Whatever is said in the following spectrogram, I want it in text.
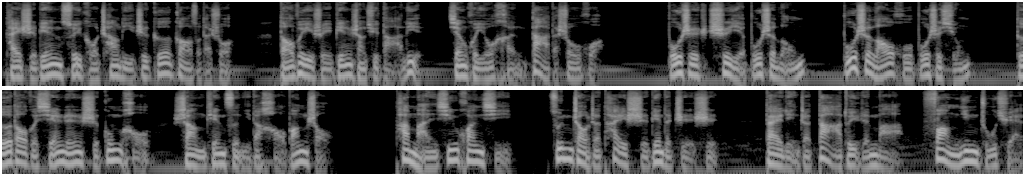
太史编随口唱了一支歌，告诉他说：“到渭水边上去打猎，将会有很大的收获。不是赤，也不是龙，不是老虎，不是熊，得到个贤人是公侯，上天赐你的好帮手。”他满心欢喜，遵照着太史编的指示，带领着大队人马放鹰逐犬。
